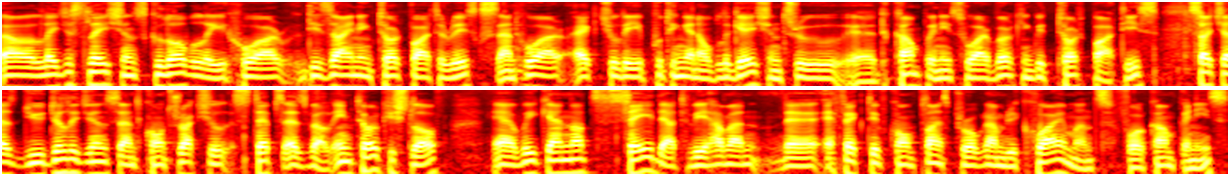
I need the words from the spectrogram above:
uh, legislations globally who are designing third-party risks and who are actually putting an obligation through uh, the companies who are working with third parties, such as due diligence and contractual steps as well. In Turkish law, uh, we cannot say that we have an uh, effective compliance program requirements for companies,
